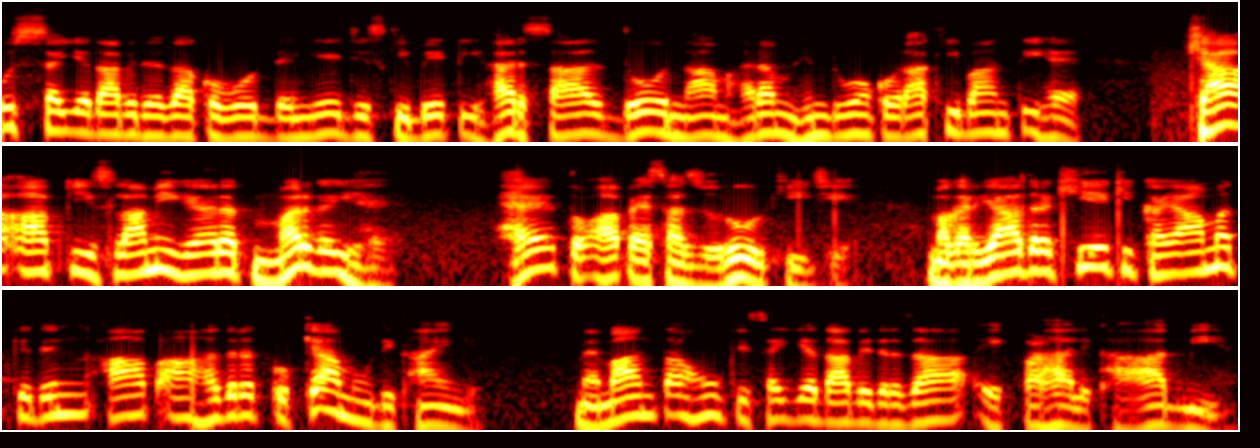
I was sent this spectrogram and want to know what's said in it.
उस सैयद आबिद रज़ा को वोट देंगे जिसकी बेटी हर साल दो नाम हरम हिंदुओं को राखी बांधती है? क्या आपकी इस्लामी गैरत मर गई है? है तो आप ऐसा ज़रूर कीजिए। मगर याद रखिए कि क़यामत के दिन आप आ हज़रत को क्या मुँह दिखाएँगे? मैं मानता हूँ कि सैयद आबिद रज़ा एक पढ़ा लिखा आदमी है।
